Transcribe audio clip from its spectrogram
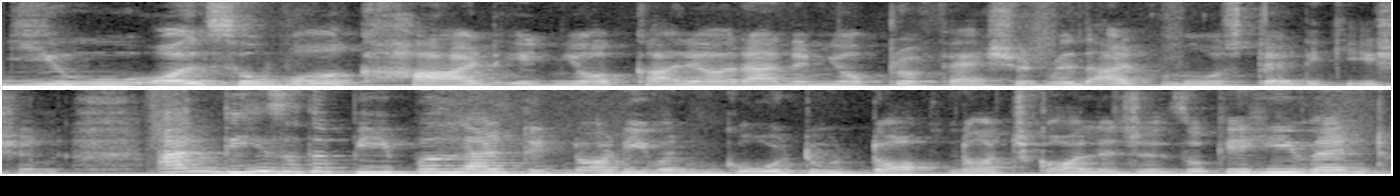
you also work hard in your career and in your profession with utmost dedication. And these are the people that did not even go to top notch colleges okay? He went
